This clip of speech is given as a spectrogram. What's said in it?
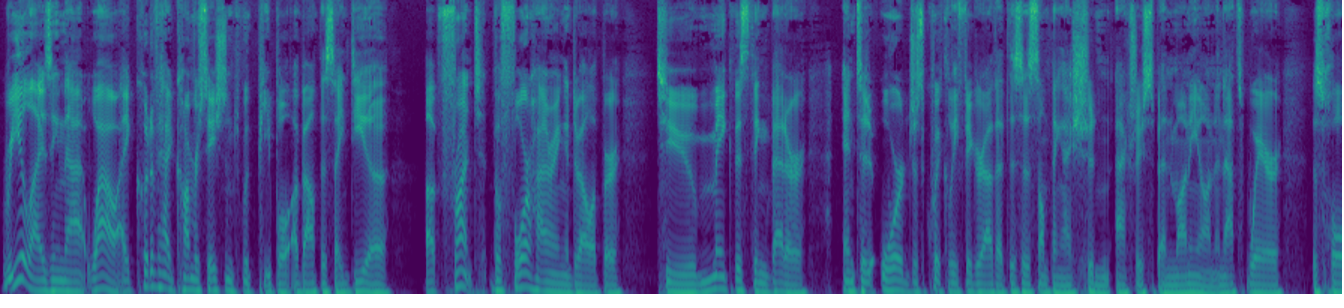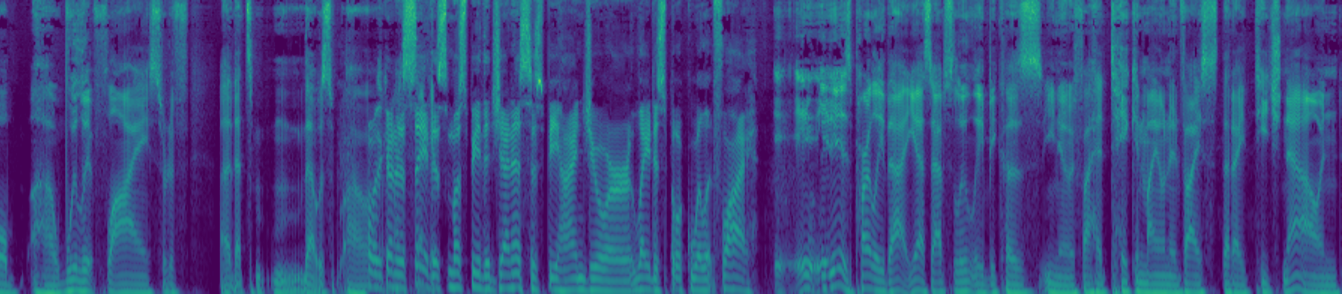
realizing that wow, I could have had conversations with people about this idea up front before hiring a developer to make this thing better and to or just quickly figure out that this is something I shouldn't actually spend money on and that's where this whole uh, will it fly sort of uh, that's mm, that was. Uh, I was going to say second. this must be the genesis behind your latest book, Will It Fly? It, it is partly that, yes, absolutely. Because you know, if I had taken my own advice that I teach now and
